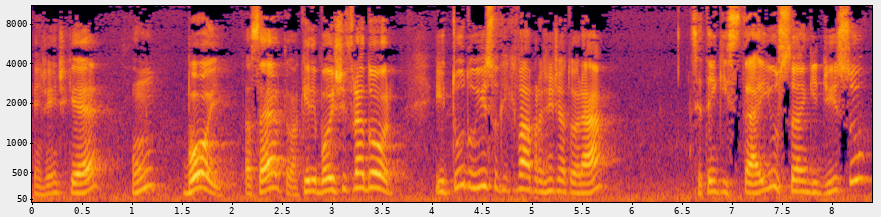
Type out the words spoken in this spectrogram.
Tem gente que é um boi. Tá certo? Aquele boi chifrador. E tudo isso, o que, que fala para a gente a Torá? Você tem que extrair o sangue disso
